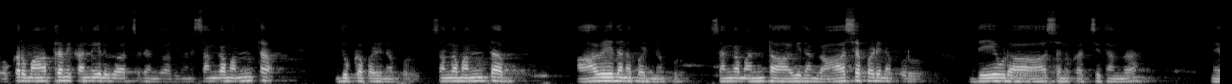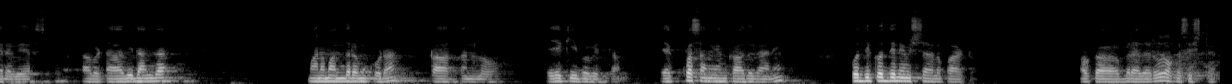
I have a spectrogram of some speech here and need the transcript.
ఒకరు మాత్రమే కన్నీళ్ళు గార్చడం కాదు కానీ సంఘం అంతా దుఃఖపడినప్పుడు సంఘం అంతా ఆవేదన పడినప్పుడు సంఘం అంతా ఆ విధంగా ఆశపడినప్పుడు దేవుడు ఆ ఆశను ఖచ్చితంగా నెరవేరుస్తాడు కాబట్టి ఆ విధంగా మనమందరం కూడా ప్రార్థనలో ఏకీభవిద్దాం. ఎక్కువ సమయం కాదు కానీ కొద్ది కొద్ది నిమిషాల పాటు ఒక బ్రదరు ఒక సిస్టర్.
